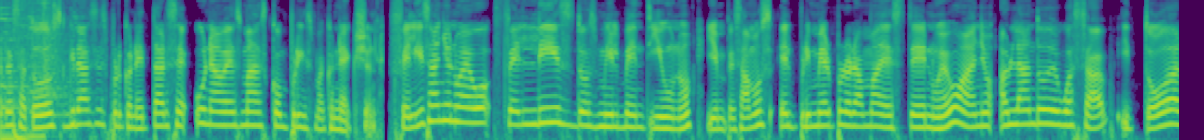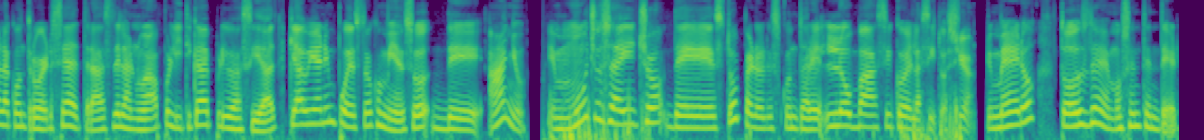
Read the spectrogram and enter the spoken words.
a todos. Gracias por conectarse una vez más con Prisma Connection. Feliz año nuevo, feliz 2021 y empezamos el primer programa de este nuevo año hablando de WhatsApp y toda la controversia detrás de la nueva política de privacidad que habían impuesto a comienzo de año. En mucho se ha dicho de esto, pero les contaré lo básico de la situación. Primero, todos debemos entender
